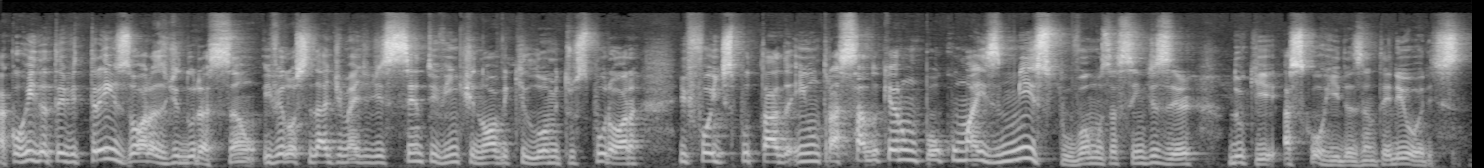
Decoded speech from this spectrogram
A corrida teve 3 horas de duração e velocidade média de 129 km por hora e foi disputada em um traçado que era um pouco mais misto, vamos assim dizer, do que as corridas anteriores.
